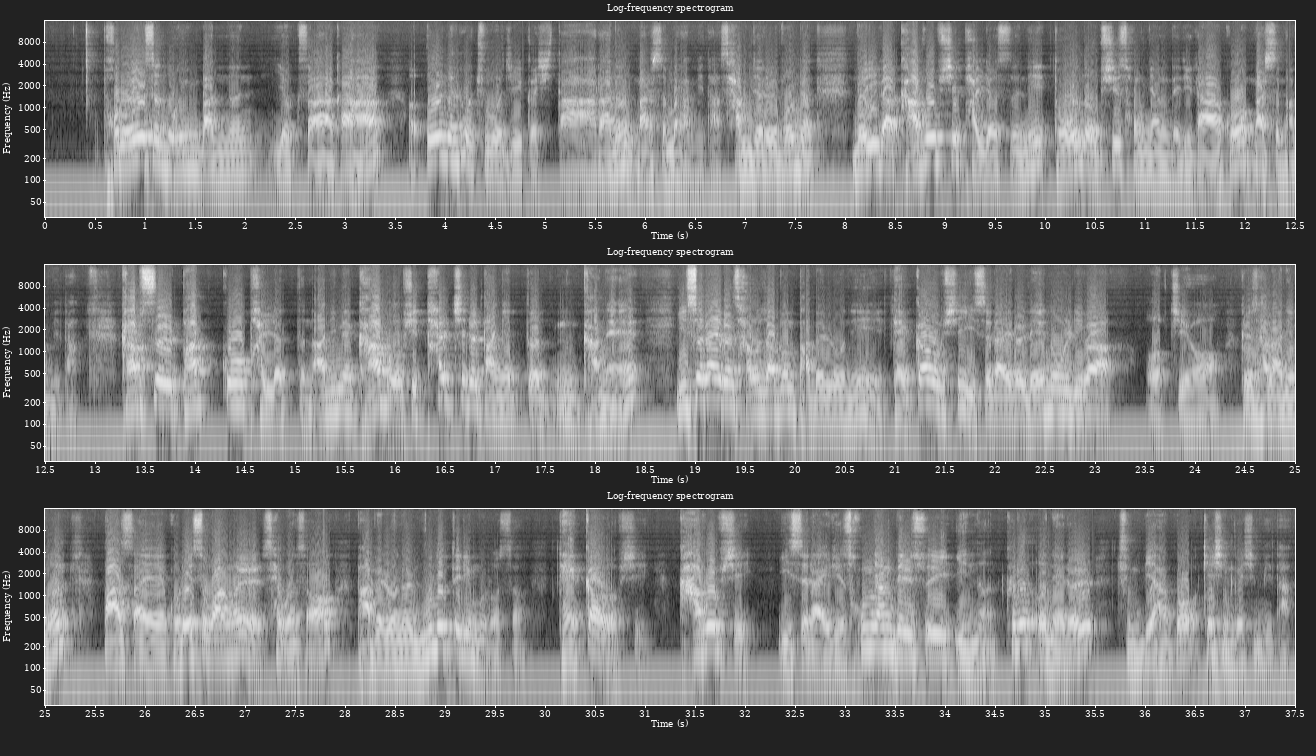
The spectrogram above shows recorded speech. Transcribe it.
포로에서 노임받는 역사가 은혜로 주어질 것이다 라는 말씀을 합니다. 3절을 보면 너희가 값없이 팔렸으니 돈 없이 속량되리라고 말씀합니다. 값을 받고 팔렸던 아니면 값 없이 탈취를 당했던 간에 이스라엘을 사로잡은 바벨론이 대가 없이 이스라엘을 내놓을 리가 없지요. 그래서 하나님은 바사의 고레스 왕을 세워서 바벨론을 무너뜨림으로써 대가 없이 값 없이 이스라엘이 속량될 수 있는 그런 은혜를 준비하고 계신 것입니다.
